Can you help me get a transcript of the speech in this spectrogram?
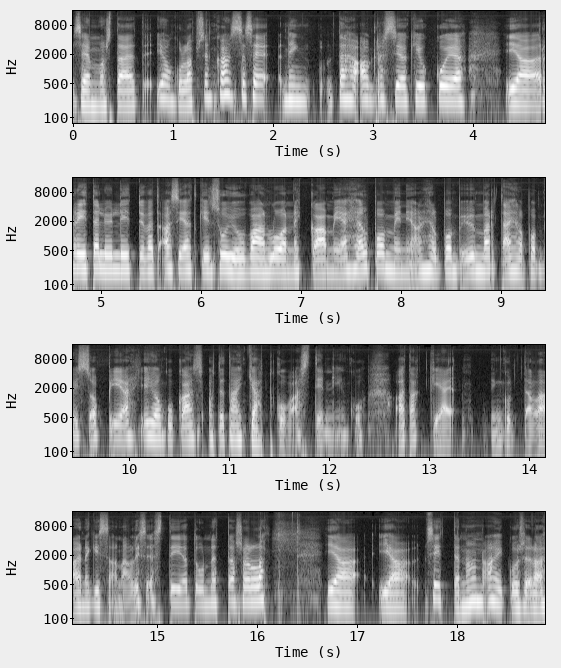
semmoista, että jonkun lapsen kanssa se niin tähän aggressiokiukkuun ja, ja riitelyyn liittyvät asiatkin sujuu vaan luonnikkaammin ja helpommin ja on helpompi ymmärtää helpompi sopia ja jonkun kanssa otetaan jatkuvasti niin kuin atakkia niin kuin tällä ainakin sanallisesti ja tunnetasolla. Ja, ja sitten on aikuisena,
